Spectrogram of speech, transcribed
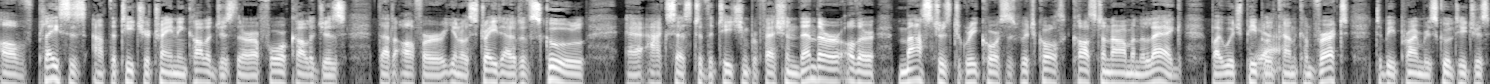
of places at the teacher training colleges. There are four colleges that offer, you know, straight out of school uh, access to the teaching profession. Then there are other master's degree courses which cost, cost an arm and a leg, by which people yeah. can convert to be primary school teachers.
